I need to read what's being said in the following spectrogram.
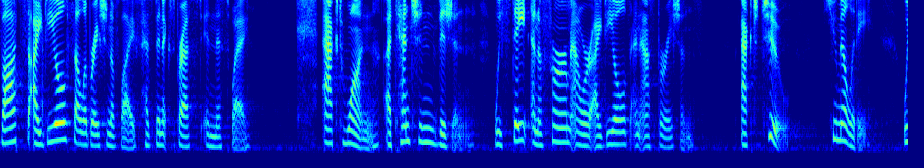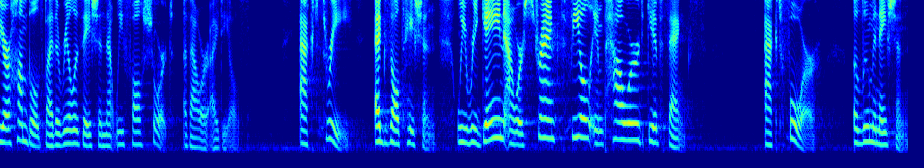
Vogt's ideal celebration of life has been expressed in this way Act one, attention vision. We state and affirm our ideals and aspirations. Act two, humility. We are humbled by the realization that we fall short of our ideals. Act three, exaltation. We regain our strength, feel empowered, give thanks. Act four, illumination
